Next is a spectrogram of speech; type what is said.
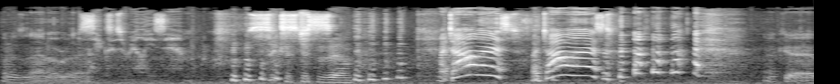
What is that over there? Six is really Sam. Six is just Zim. My tallest! My tallest! Okay.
